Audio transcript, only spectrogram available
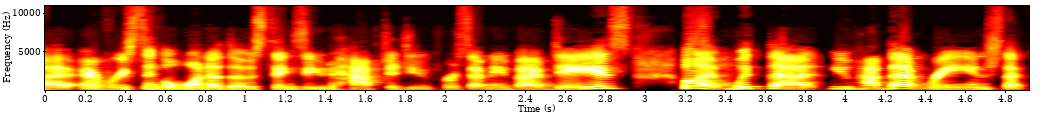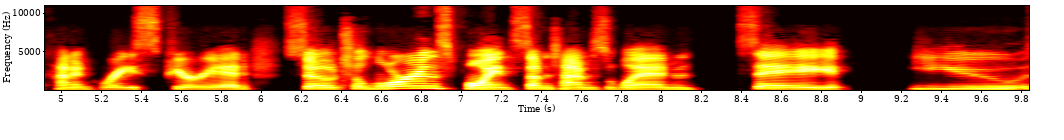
uh, every single one of those things that you'd have to do for 75 days. But with that, you have that range, that kind of grace period. So to Lauren's point, sometimes when say you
